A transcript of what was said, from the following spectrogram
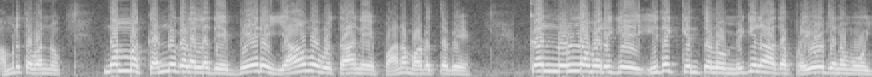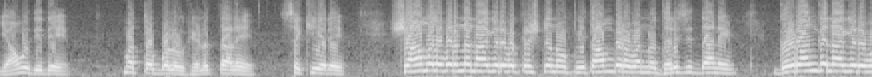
ಅಮೃತವನ್ನು ನಮ್ಮ ಕಣ್ಣುಗಳಲ್ಲದೆ ಬೇರೆ ಯಾವುವು ತಾನೇ ಪಾನ ಮಾಡುತ್ತವೆ ಕಣ್ಣುಳ್ಳವರಿಗೆ ಇದಕ್ಕಿಂತಲೂ ಮಿಗಿಲಾದ ಪ್ರಯೋಜನವು ಯಾವುದಿದೆ? ಮತ್ತೊಬ್ಬಳು ಹೇಳುತ್ತಾಳೆ, ಸಖಿಯರೇ, ಶ್ಯಾಮಲವರ್ಣನಾಗಿರುವ ಕೃಷ್ಣನು ಪೀತಾಂಬರವನ್ನು ಧರಿಸಿದ್ದಾನೆ, ಗೌರಾಂಗನಾಗಿರುವ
